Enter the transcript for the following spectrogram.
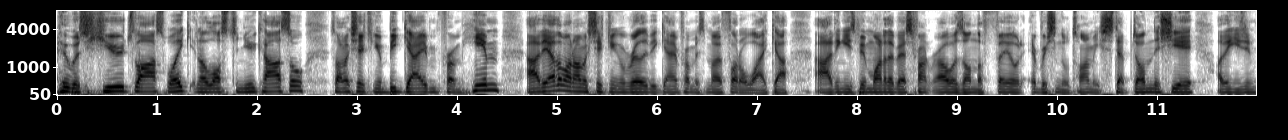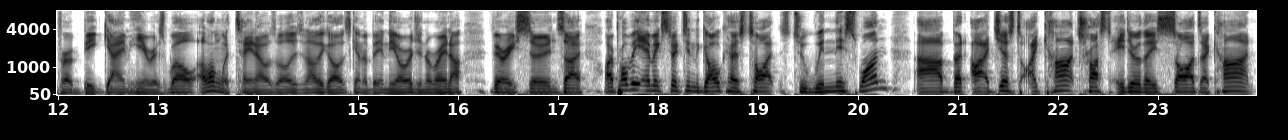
who was huge last week in a loss to Newcastle. So I'm expecting a big game from him. Uh, the other one I'm expecting a really big game from is Mo Fotuaika. Uh, I think he's been one of the best front rowers on the field every single time he stepped on this year. I think he's in for a big game here as well, along with Tino as well, who's another guy that's going to be in the Origin arena very soon. So I probably am expecting the Gold Coast Titans to win this one, uh, but I just I can't trust either of these sides. I can't.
